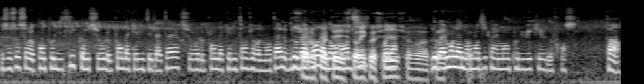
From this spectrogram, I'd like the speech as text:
Que ce soit sur le plan politique, comme sur le plan de la qualité de la terre, sur le plan de la qualité environnementale. Globalement, sur le la Normandie, aussi, voilà. sur, euh, Globalement, la Normandie est quand même moins polluée que les Hauts-de-France. Enfin,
